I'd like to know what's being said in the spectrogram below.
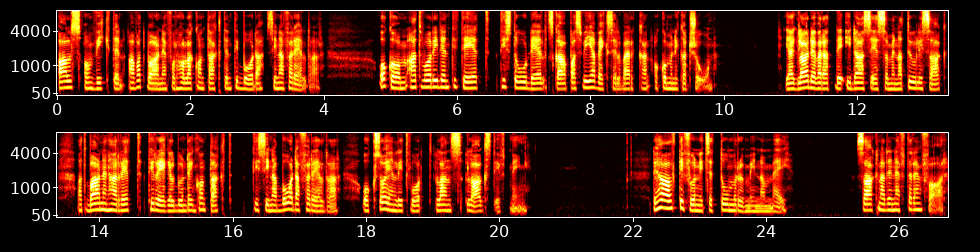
alls om vikten av att barnen får hålla kontakten till båda sina föräldrar och om att vår identitet till stor del skapas via växelverkan och kommunikation. Jag är glad över att det idag ses som en naturlig sak att barnen har rätt till regelbunden kontakt till sina båda föräldrar, också enligt vårt lands lagstiftning. Det har alltid funnits ett tomrum inom mig. Saknaden efter en far.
